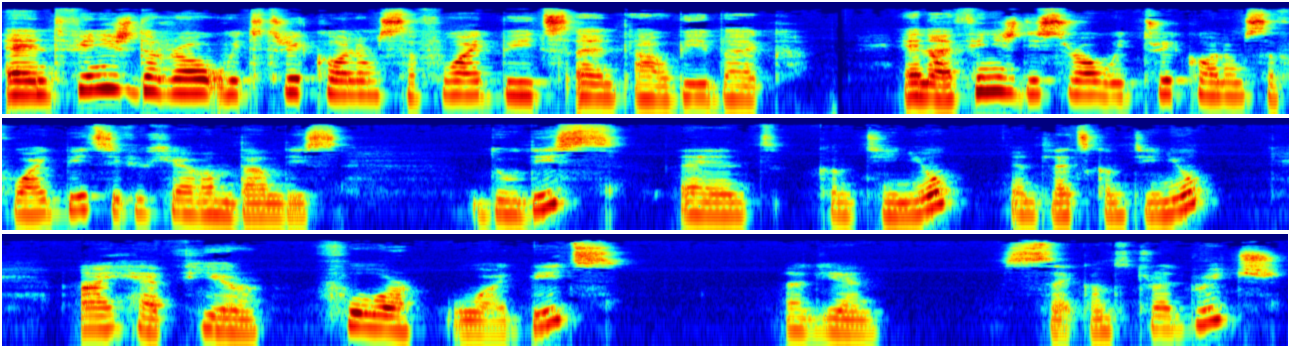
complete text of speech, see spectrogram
and finish the row with three columns of white beads and I'll be back. And I finish this row with three columns of white beads if you haven't done this. Do this and continue and let's continue. I have here four white beads. Again second thread bridge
